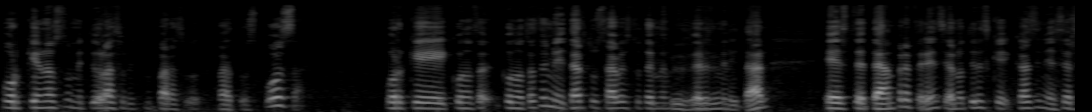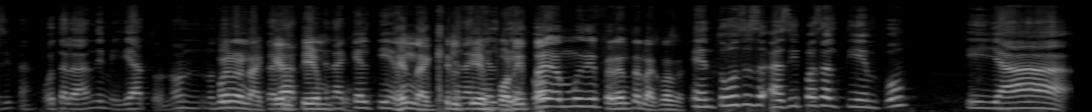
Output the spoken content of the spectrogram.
¿por qué no has sometido la solicitud para, para tu esposa? Porque cuando, cuando, estás en militar, tú sabes, tú también eres militar, este, te dan preferencia, no tienes que casi ni hacer cita, o te la dan de inmediato, ¿no? bueno, en aquel, tiempo, en aquel tiempo. En aquel tiempo. Ahorita es muy diferente la cosa. Entonces, así pasa el tiempo y ya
